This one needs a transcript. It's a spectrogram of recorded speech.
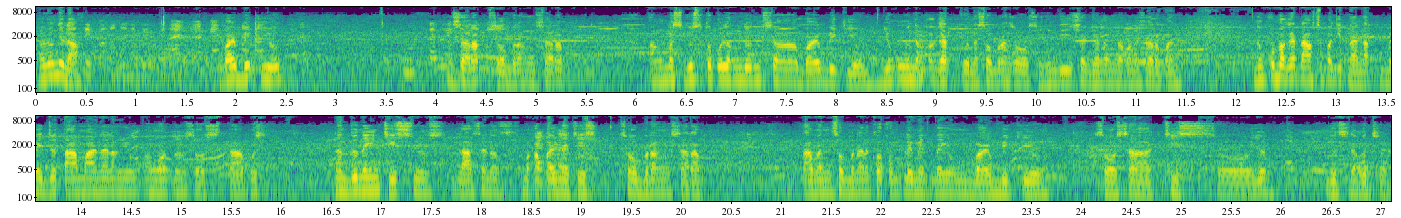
ano nila, na barbecue, masarap, sobrang sarap. Ang mas gusto ko lang dun sa barbecue, yung unang kagat ko na sobrang saucy, hindi siya ganun ako nasarapan. Nung kumagat na ako sa pagitna, nak medyo tama na lang yung amount ng sauce. Tapos, nandun na yung cheese, yung lasa ng makapal na cheese. Sobrang sarap. Tama na sobrang nagko-complement na yung barbecue sauce sa cheese. So, yun. Goods na goods yun.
